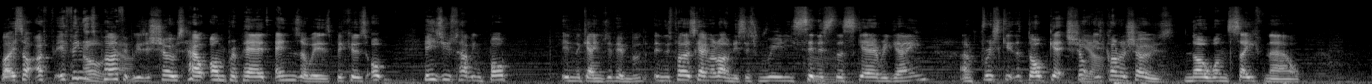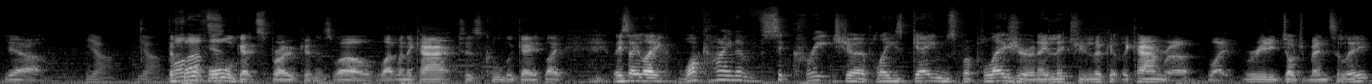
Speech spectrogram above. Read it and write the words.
But it's like I I think it's Oh, perfect because it shows how unprepared Enzo is because oh, he's used to having Bob in the games with him, but in the first game alone, it's this really sinister, hmm. scary game. And Frisket the dog gets shot. Yeah. It kind of shows no one's safe now. Yeah. Yeah, yeah. The Well, fourth that's- wall gets broken as well. Like when the characters call the game, like they say, like what kind of sick creature plays games for pleasure, and they literally look at the camera like really judgmentally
